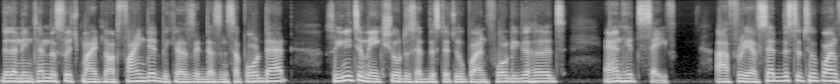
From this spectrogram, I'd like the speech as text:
then the Nintendo Switch might not find it because it doesn't support that. So you need to make sure to set this to 2.4 gigahertz and hit save. After you have set this to 2.4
